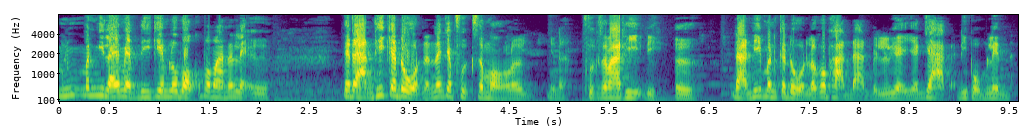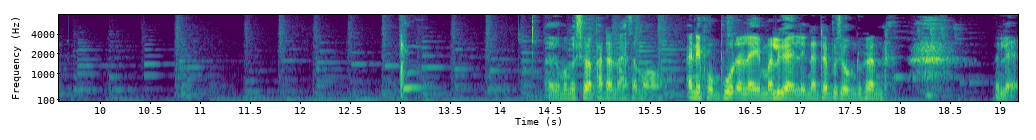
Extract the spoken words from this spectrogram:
มันมันมีหลายแมปดีเกมโรบอกก็ประมาณนั้นแหละเออแต่ด่านที่กระโดดน่ะน่าจะฝึกสมองเราอยู่นะฝึกสมาธิดิเออ ด่านที่มันกระโดดแล้วก็ผ่านด่านไปเรื่อยๆยากๆที่ผมเล่น เออมันก็ช่วยพัฒนาสมอง อันนี้ผมพูดอะไรมาเรื่อยเลยนะท่านผู้ชมทุกท่านนั่นแหละ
